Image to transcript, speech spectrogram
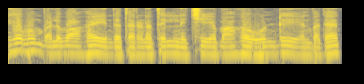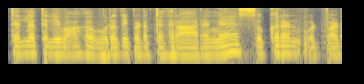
மிகவும் வலுவாக இந்த தருணத்தில் நிச்சயமாக உண்டு என்பதை தெல்ல தெளிவாக உறுதிப்படுத்துகிறாருங்க. சுக்கிரன் உட்பட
